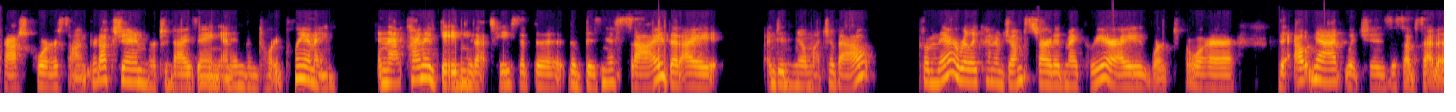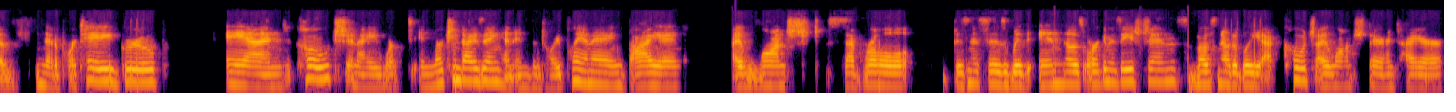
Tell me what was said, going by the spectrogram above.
crash course on production, merchandising, and inventory planning. And that kind of gave me that taste of the, the business side that I, I didn't know much about. From there, really kind of jump started my career. I worked for the Outnet, which is a subset of Net-a-Porter Group and coach, and I worked in merchandising and inventory planning, buying. I launched several businesses within those organizations. Most notably at Coach, I launched their entire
